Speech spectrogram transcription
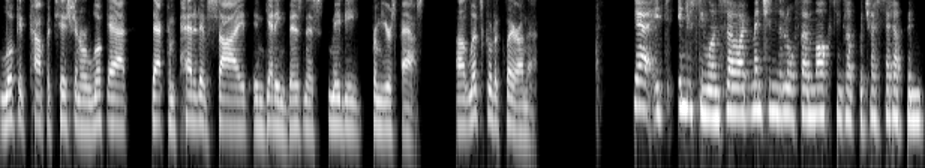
look at competition or look at that competitive side in getting business maybe from years past. Uh, let's go to Claire on that. Yeah, it's interesting one. So I mentioned the law firm marketing club, which I set up in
